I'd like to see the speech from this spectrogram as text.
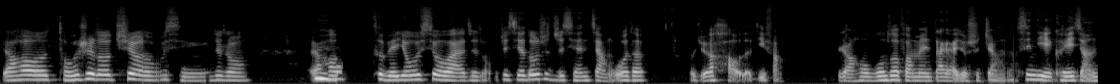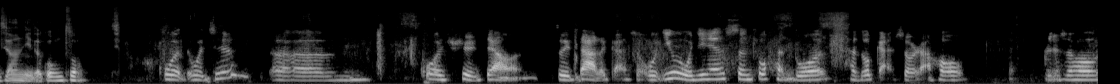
然后同事都 chill 的不行这种，然后特别优秀啊这种，这些都是之前讲过的，我觉得好的地方。然后工作方面大概就是这样的，Cindy 也可以讲讲你的工作。我我其实呃过去这样。最大的感受，我因为我今天生出很多很多感受，然后有时候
